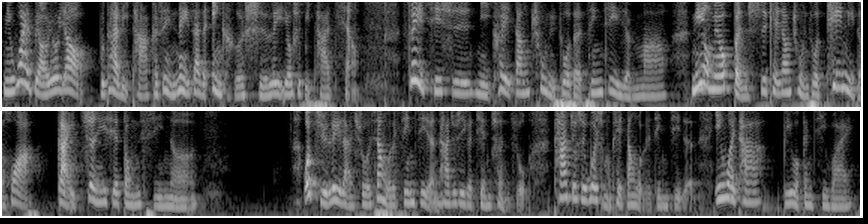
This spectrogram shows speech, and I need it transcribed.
你外表又要不太理他，可是你内在的硬核实力又是比他强，所以其实你可以当处女座的经纪人吗？你有没有本事可以让处女座听你的话，改正一些东西呢？我举例来说，像我的经纪人，他就是一个天秤座，他就是为什么可以当我的经纪人？因为他比我更叽歪，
